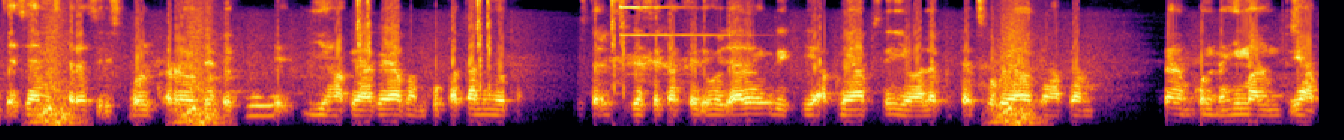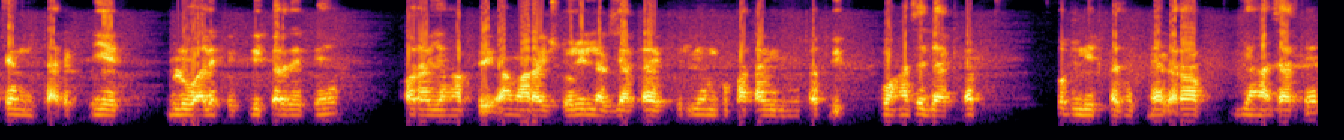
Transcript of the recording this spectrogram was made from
जैसे हम इस तरह से स्क्रॉल कर रहे होते हैं देखिए यहाँ पे आ गया, अब हमको पता नहीं होता। इस तरह से जैसे करते हो जा रहे हैं, देखिए अपने आप से ये वाला टच हो गया और यहाँ पे हम, अगर हमको नहीं मालूम तो यहाँ पे हम डायरेक्ट ये ब्लू वाले पे क्लिक कर देते हैं और यहाँ पे हमारा स्टोरी लग जाता है, फिर भी हमको पता भी नहीं होता तो वहाँ से जाके आप उसको डिलीट कर सकते हैं। अगर आप यहाँ जाते हैं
